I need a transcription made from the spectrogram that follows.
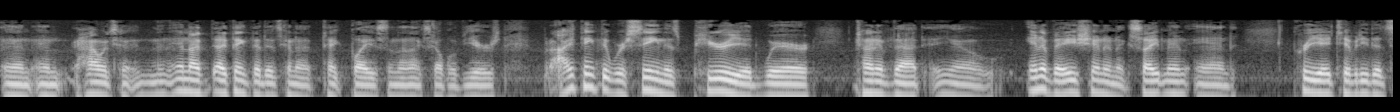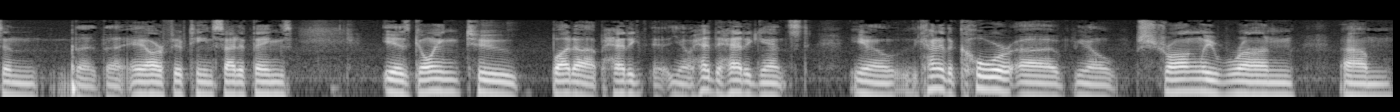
and and how it's going and I I think that it's going to take place in the next couple of years but I think that we're seeing this period where kind of that you know innovation and excitement and creativity that's in the the AR-15 side of things is going to butt up head you know head to head against you know kind of the core of you know strongly run, um,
